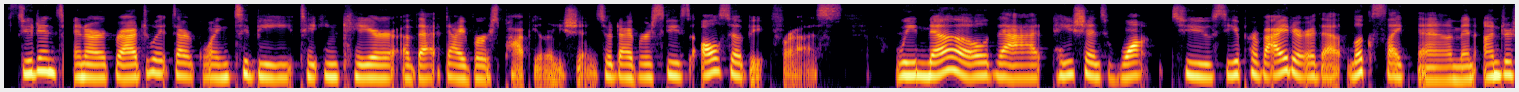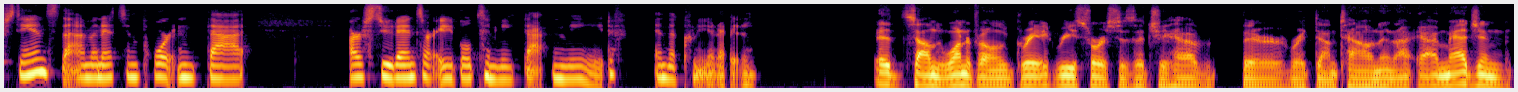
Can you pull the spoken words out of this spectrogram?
students and our graduates are going to be taking care of that diverse population. So, diversity is also big for us. We know that patients want to see a provider that looks like them and understands them. And it's important that our students are able to meet that need in the community. It sounds wonderful. And great resources that you have there right downtown. And I, I imagine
